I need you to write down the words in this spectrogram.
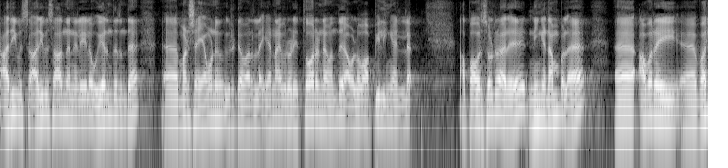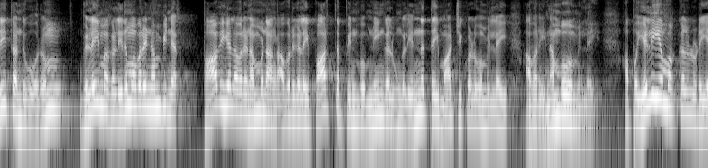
அறிவு சா- அறிவு சார்ந்த நிலையில் உயர்ந்திருந்த மனுஷன் எவனும் இவர்கிட்ட வரல. ஏன்னா இவருடைய தோரணை வந்து அவ்வளோவா அப்பீலிங்காக இல்லை. அப்போ அவர் சொல்கிறாரு நீங்கள் நம்பலை அவரை வரி தண்டுவோரும் விலைமகளிரும் அவரை நம்பினர். பாவிகள் அவரை நம்பினாங்க. அவர்களை பார்த்த பின்பும் நீங்கள் உங்கள் எண்ணத்தை மாற்றிக்கொள்ளவும் இல்லை அவரை நம்பவும் இல்லை அப்போ எளிய மக்களுடைய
